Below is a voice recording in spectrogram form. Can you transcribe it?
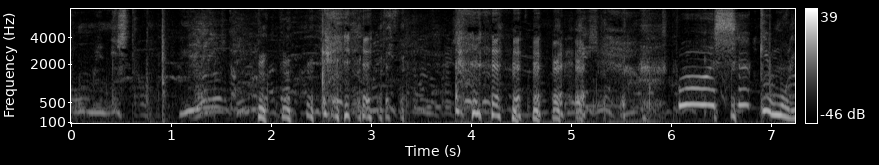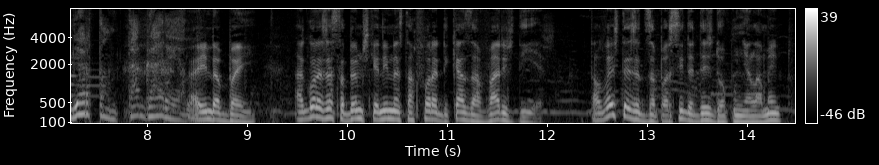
com o ministro. Poxa, que mulher tão tagarela. Ainda bem. Agora já sabemos que a Nina está fora de casa há vários dias. Talvez esteja desaparecida desde o apunhalamento.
